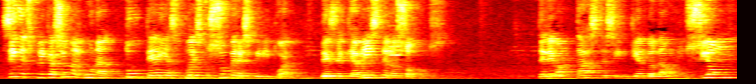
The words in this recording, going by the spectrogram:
sin explicación alguna, tú te hayas puesto súper espiritual desde que abriste los ojos. Te levantaste sintiendo la unción,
